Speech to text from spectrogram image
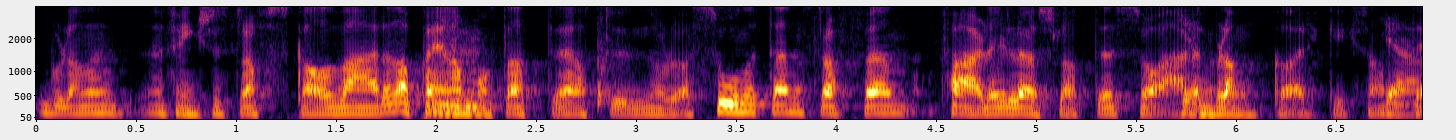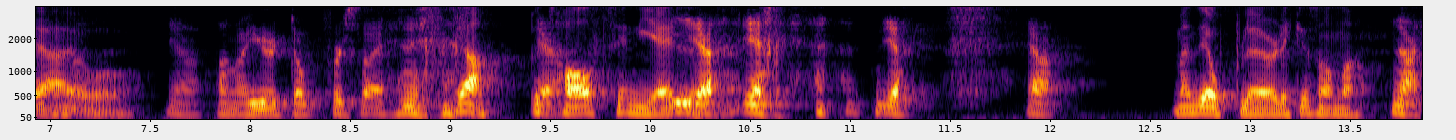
hvordan en fengselsstraff skal være. Da, på en eller annen mm. måte at, at, Når du har sonet den straffen, ferdig løslattes, så er det blanke ark. ikke sant? Ja, det er jo... ja, man har gjort opp for seg. ja, betalt sin gjeld. Ja, ja, ja, Men de opplever det ikke sånn, da? Nei,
